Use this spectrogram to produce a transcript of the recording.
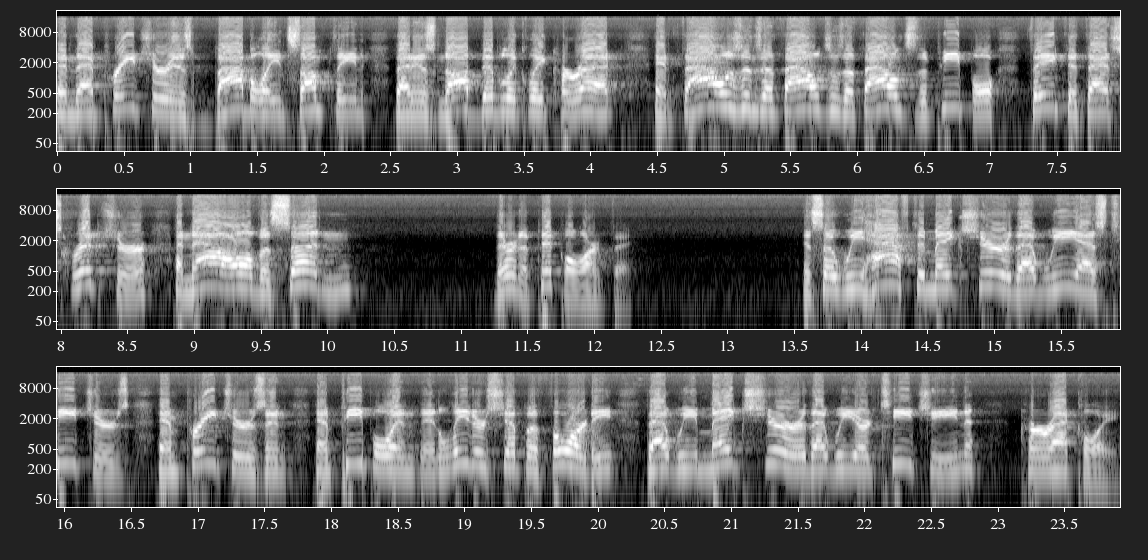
and that preacher is babbling something that is not biblically correct, and thousands and thousands of thousands of people think that that's Scripture, and now all of a sudden, they're in a pickle, aren't they? And so we have to make sure that we as teachers and preachers and, and people in, in leadership authority, that we make sure that we are teaching correctly.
